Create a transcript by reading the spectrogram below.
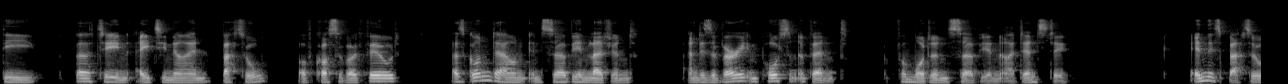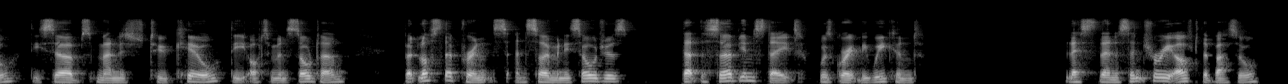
The 1389 Battle of Kosovo Field has gone down in Serbian legend and is a very important event for modern Serbian identity. In this battle, the Serbs managed to kill the Ottoman Sultan, but lost their prince and so many soldiers that the Serbian state was greatly weakened. Less than a century after the battle,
